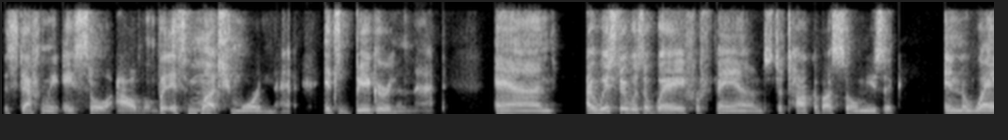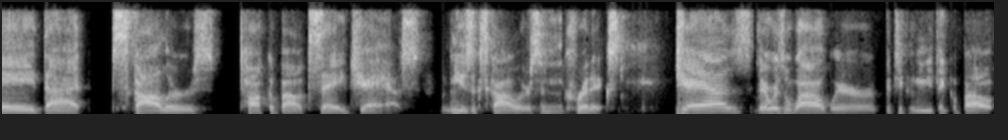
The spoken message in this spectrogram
It's definitely a soul album, but it's much more than that. It's bigger than that. And I wish there was a way for fans to talk about soul music in the way that scholars talk about, say, jazz, music scholars and critics. Jazz, there was a while where, particularly when you think about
